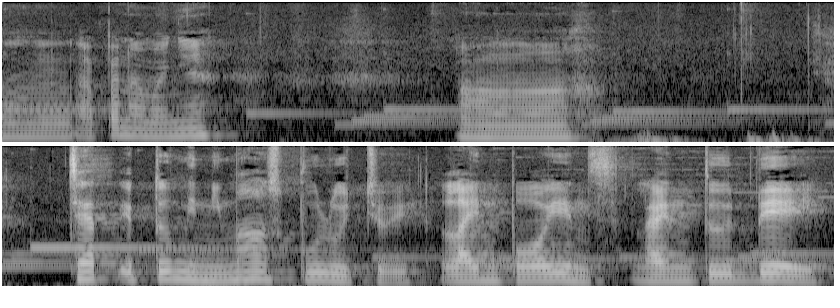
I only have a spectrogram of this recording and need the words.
uh, apa namanya uh, chat itu minimal 10 cuy. Line points line today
